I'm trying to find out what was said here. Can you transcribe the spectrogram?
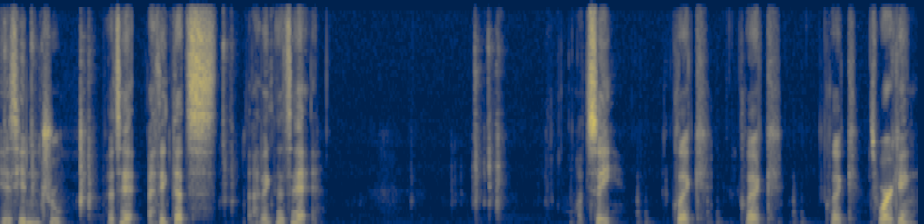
is hidden true. That's it. I think that's I think that's it. Let's see. Click, click, click. It's working.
